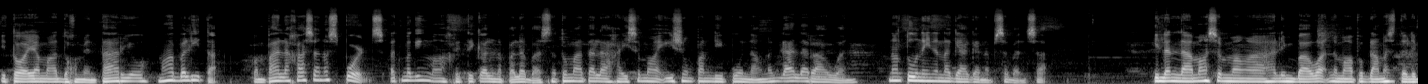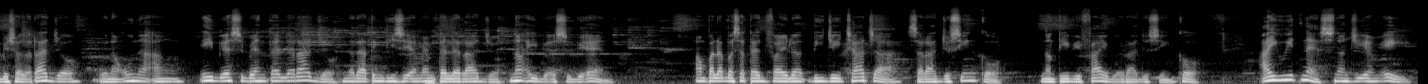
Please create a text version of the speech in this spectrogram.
Ito ay ang mga dokumentaryo, mga balita, pampalakasan o sports at maging mga kritikal na palabas na tumatalakay sa mga isyong panlipunang naglalarawan ng tunay na nagaganap sa bansa. Ilan lamang sa mga halimbawa ng mga programa sa telebisyon at radyo, unang-una ang ABS-CBN Teleradyo na dating DCMM Teleradyo ng ABS-CBN. Ang palabas sa Ted Filon at DJ Chacha sa Radyo 5 ng TV5 o Radyo 5. Eyewitness ng GMA.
